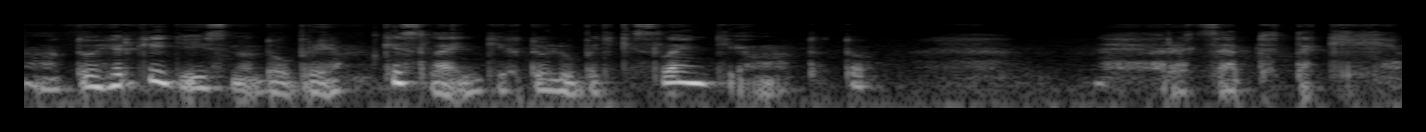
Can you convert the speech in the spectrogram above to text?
От, огірки дійсно добрі, кисленькі. Хто любить кисленькі, от, то рецепт такий.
